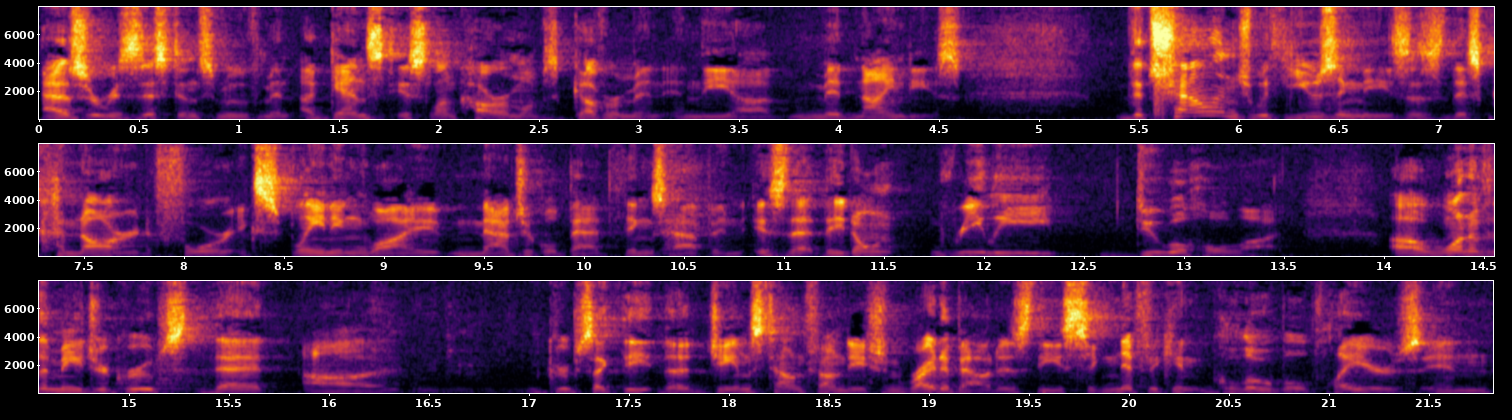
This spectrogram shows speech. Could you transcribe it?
as a resistance movement against Islam Karimov's government in the uh, mid 90s. The challenge with using these as this canard for explaining why magical bad things happen is that they don't really do a whole lot. Uh, one of the major groups that uh, groups like the, the Jamestown Foundation write about as the significant global players in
